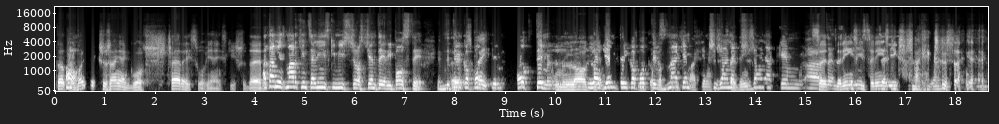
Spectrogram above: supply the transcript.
To o. Wojciech Krzyżaniak, głos szczerej słowiańskiej szydery. A tam jest Marcin Celiński, mistrz rozciętej riposty. Tylko pod tym, pod tym logiem, logiem tylko pod tylko tym pod znakiem, znakiem Krzyżaniak, Krzyżaniakiem. A Celiński, Celiński, Krzyżaniak, Krzyżaniak.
